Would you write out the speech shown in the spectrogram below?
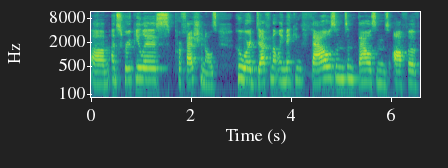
um, unscrupulous professionals who are definitely making thousands and thousands off of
